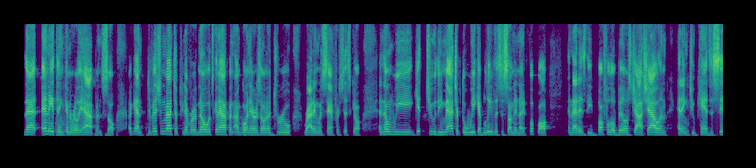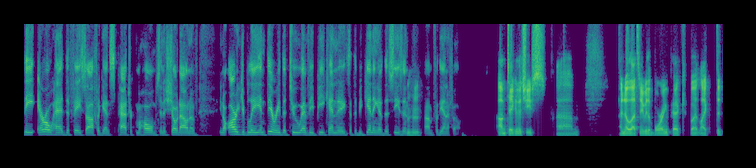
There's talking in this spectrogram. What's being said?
that anything can really happen. So again, division matchup, you never know what's going to happen. I'm going Arizona, Drew riding with San Francisco. And then we get to the matchup of the week. I believe this is Sunday night football. And that is the Buffalo Bills, Josh Allen heading to Kansas City, Arrowhead to face off against Patrick Mahomes in a showdown of, you know, arguably in theory, the two MVP candidates at the beginning of the season Mhm. um, for the NFL. I'm taking the Chiefs. Um, I know that's maybe the boring pick, but like the,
